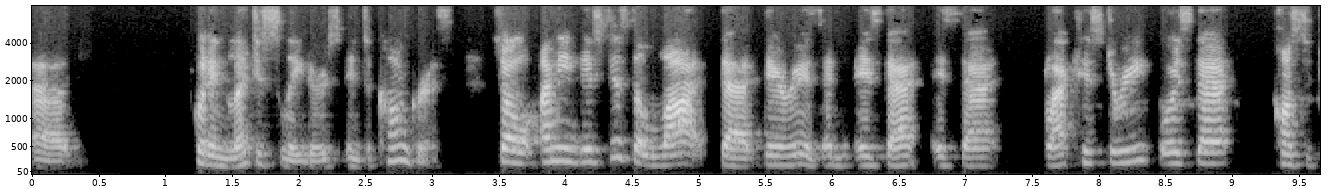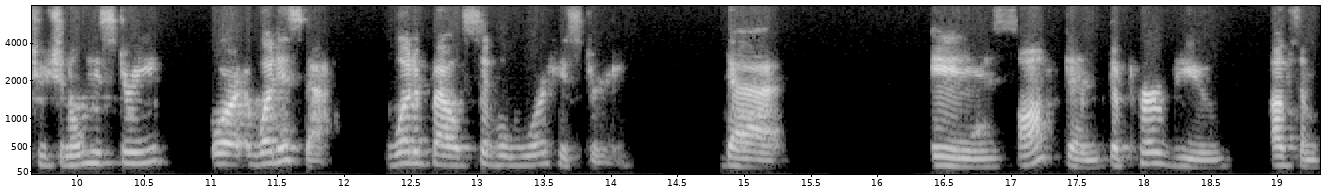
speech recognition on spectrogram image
uh, putting legislators into Congress. So, I mean, there's just a lot that there is. And is that is that Black history or is that constitutional history or what is that? What about Civil War history that is often the purview of some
